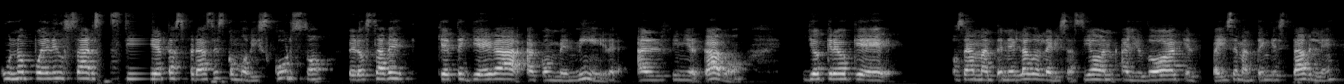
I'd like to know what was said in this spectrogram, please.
uno puede usar ciertas frases como discurso, pero sabe que te llega a convenir al fin y al cabo yo creo que, o sea, mantener la dolarización ayudó a que el país se mantenga estable.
